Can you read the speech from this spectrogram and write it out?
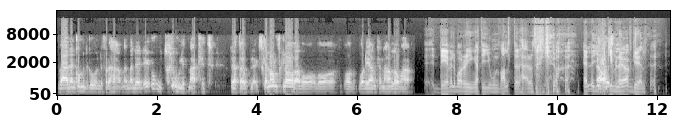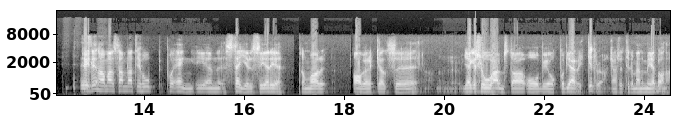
världen kommer inte gå under för det här. Men, men det, det är otroligt märkligt, detta upplägg. Ska någon förklara vad, vad, vad, vad det egentligen handlar om här? Det är väl bara att ringa till Jon Walter här och tänker jag. Eller Ja, Joakim det. Lövgren. Tydligen har man samlat ihop poäng i en Steyr-serie som har avverkats eh, Jägersro, Halmstad, Åby och på Bjerke tror jag. Kanske till och med en mer bana.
